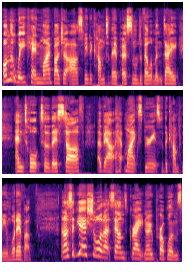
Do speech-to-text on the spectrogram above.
on the weekend my budget asked me to come to their personal development day and talk to their staff about my experience with the company and whatever and I said, yeah, sure, that sounds great, no problems.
